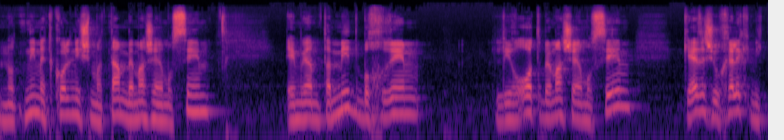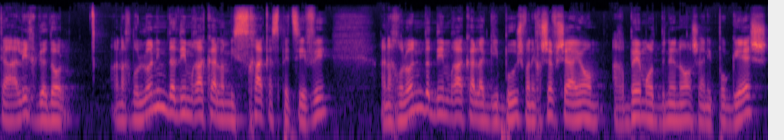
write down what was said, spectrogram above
נותנים את כל נשמתם במה שהם עושים, הם גם תמיד בוחרים לראות במה שהם עושים כאיזשהו חלק מתהליך גדול. אנחנו לא נמדדים רק על המשחק הספציפי, אנחנו לא נמדדים רק על הגיבוש, ואני חושב שהיום הרבה מאוד בני נוער שאני פוגש,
